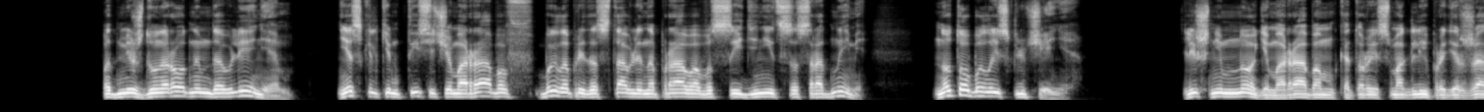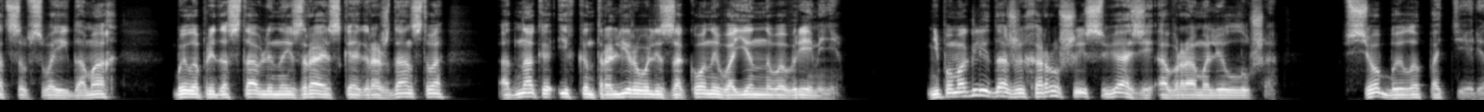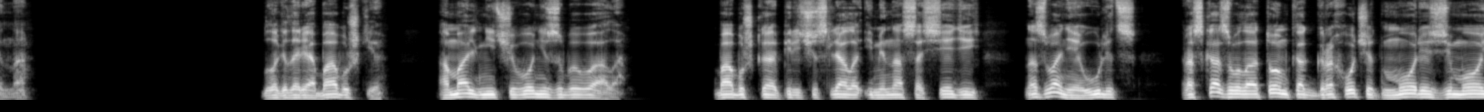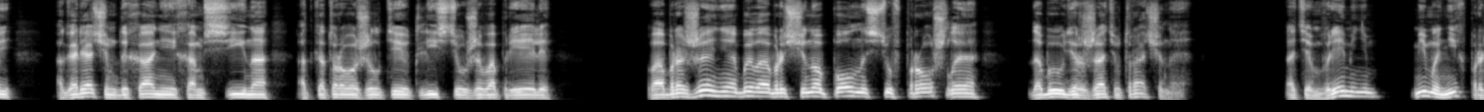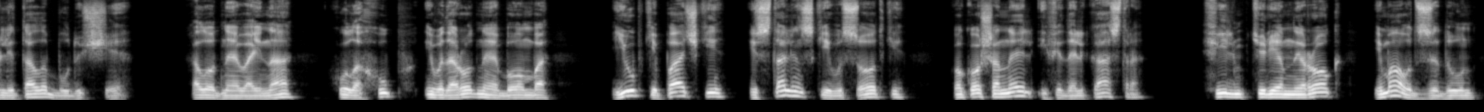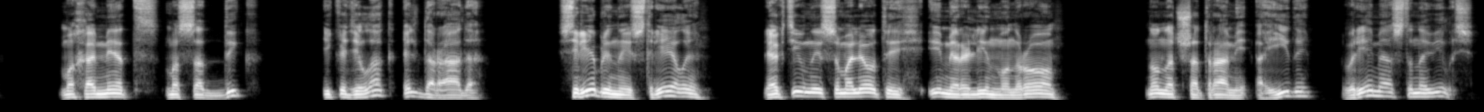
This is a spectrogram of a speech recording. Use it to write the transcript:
Под международным давлением нескольким тысячам арабов было предоставлено право воссоединиться с родными, но то было исключение. Лишь немногим арабам, которые смогли продержаться в своих домах, было предоставлено израильское гражданство, однако их контролировали законы военного времени. Не помогли даже хорошие связи Авраама Лиллуша. Все было потеряно. Благодаря бабушке Амаль ничего не забывала. Бабушка перечисляла имена соседей, названия улиц, рассказывала о том, как грохочет море зимой, о горячем дыхании хамсина, от которого желтеют листья уже в апреле. Воображение было обращено полностью в прошлое, дабы удержать утраченное. А тем временем мимо них пролетало будущее. Холодная война, хула-хуп и водородная бомба, юбки-пачки и сталинские высотки, Коко Шанель и Фидель Кастро, фильм «Тюремный рок» и Мао Цзэдун, Мохаммед Масаддык и Кадиллак Эльдорадо, серебряные стрелы, реактивные самолеты и Мерлин Монро, но над шатрами Аиды время остановилось.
